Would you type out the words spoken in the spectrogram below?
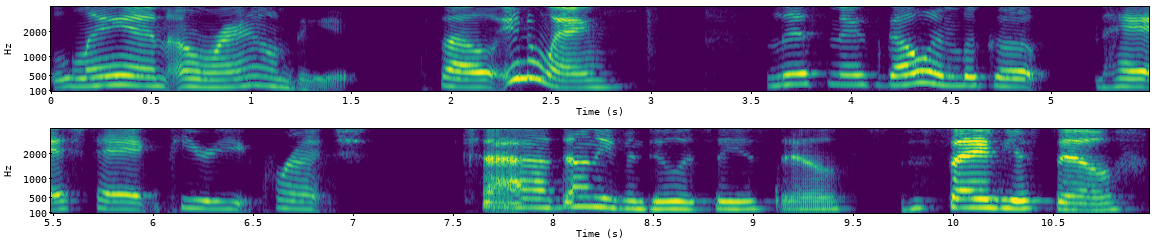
laying around it. So anyway, listeners, go and look up hashtag period crunch. Child, don't even do it to yourself. Just save yourself.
